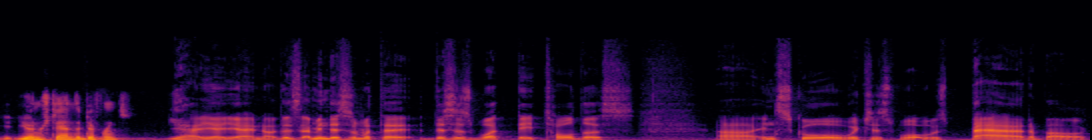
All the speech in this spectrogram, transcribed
You understand the difference? Yeah, yeah, yeah. No, this. I mean, this is what the this is what they told us uh, in school, which is what was bad about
